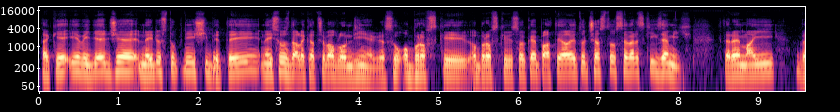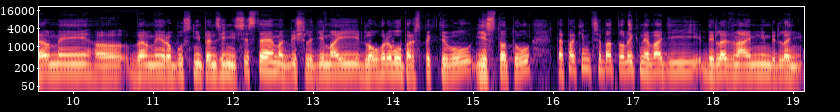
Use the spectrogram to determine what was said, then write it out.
tak je, je vidět, že nejdostupnější byty nejsou zdaleka třeba v Londýně, kde jsou obrovsky, obrovsky vysoké platy, ale je to často v severských zemích, které mají velmi, eh, velmi robustní penzijní systém a když lidi mají dlouhodobou perspektivu, jistotu, tak pak jim třeba tolik nevadí bydlet v nájemním bydlení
